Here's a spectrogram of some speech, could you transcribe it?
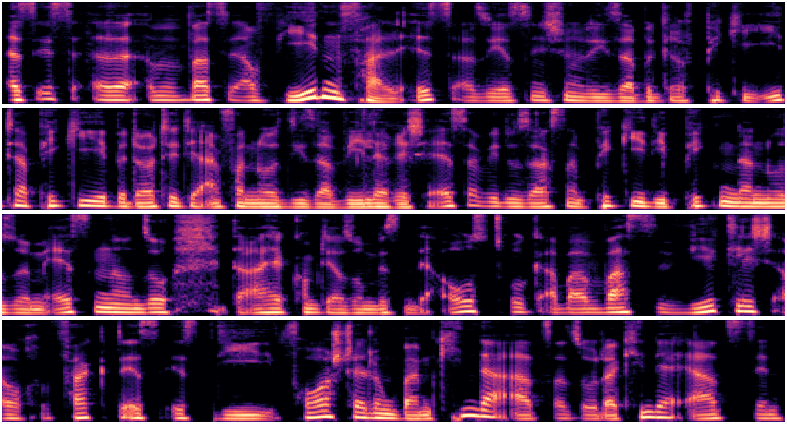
es ist, äh, was auf jeden Fall ist, also jetzt nicht nur dieser Begriff Picky Eater. Picky bedeutet ja einfach nur dieser wählerische Esser, wie du sagst, ein Picky, die picken dann nur so im Essen und so. Daher kommt ja so ein bisschen der Ausdruck. Aber was wirklich auch Fakt ist, ist die Vorstellung beim Kinderarzt, also oder Kinderärztin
